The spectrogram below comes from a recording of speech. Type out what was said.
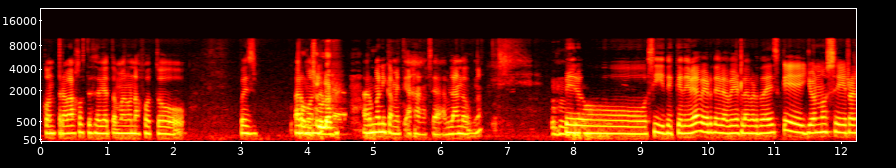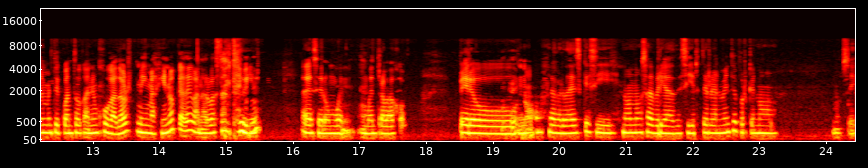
con trabajos te sabía tomar una foto pues armónicamente, ajá, o sea, hablando, ¿no? Pero sí, de que debe haber, debe haber. La verdad es que yo no sé realmente cuánto gane un jugador. Me imagino que ha de ganar bastante bien. Ha de ser un buen, un buen trabajo. Pero no, la verdad es que sí, no, no sabría decirte realmente porque no, no sé.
